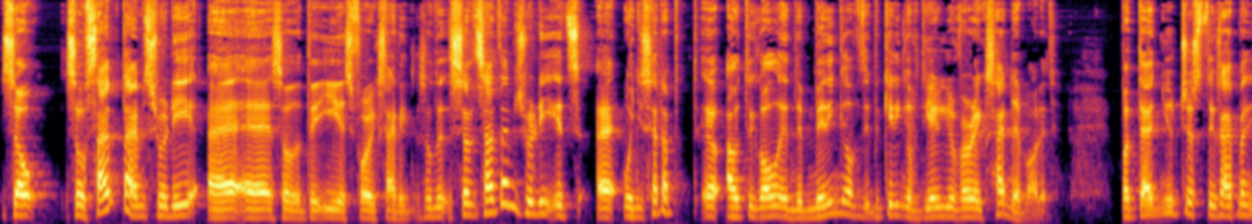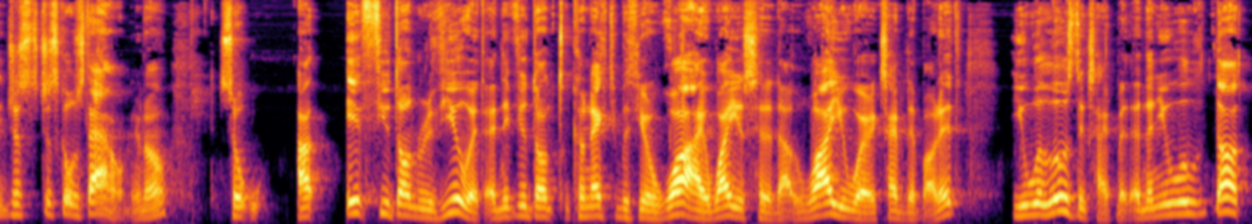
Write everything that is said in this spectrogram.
So so sometimes really uh, uh, so the e is for exciting. So, the, so sometimes really it's uh, when you set up uh, out the goal in the beginning of the beginning of the year you're very excited about it. But then you just the excitement just just goes down you know? So uh, if you don't review it and if you don't connect with your why why you set it out why you were excited about it you will lose the excitement and then you will not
